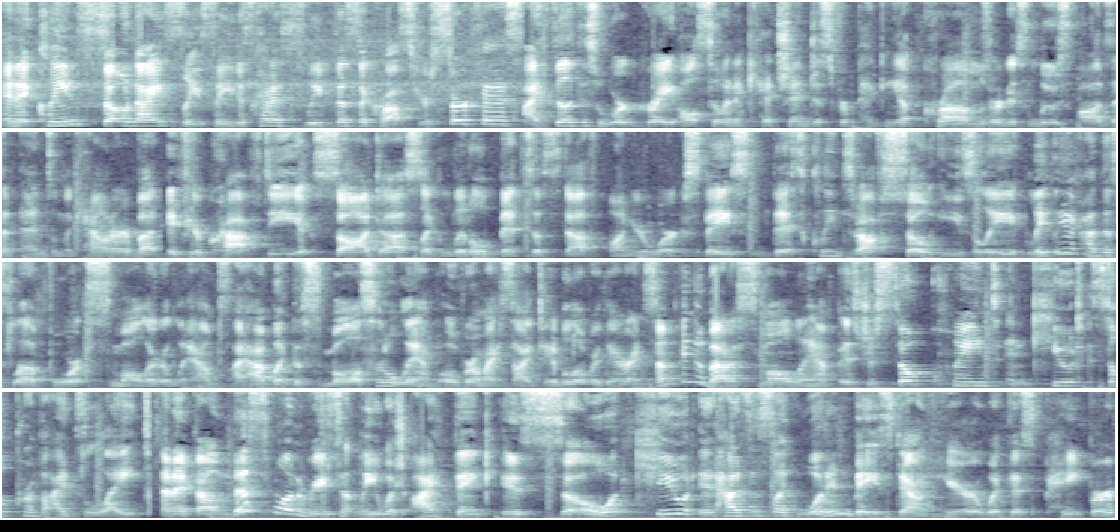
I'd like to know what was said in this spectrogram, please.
And it cleans so nicely. So you just kind of sweep this across your surface. I feel like this would work great also in a kitchen just for picking up crumbs or just loose odds and ends on the counter. But if you're crafty, sawdust, like little bits of stuff on your workspace, this cleans it off so easily. Lately, I've had this love for smaller lamps. I have like the smallest little lamp over on my side table over there. And something about a small lamp is just so quaint and cute. It still provides light. And I found this one recently, which I think is so cute. It has this like wooden base down here with this paper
